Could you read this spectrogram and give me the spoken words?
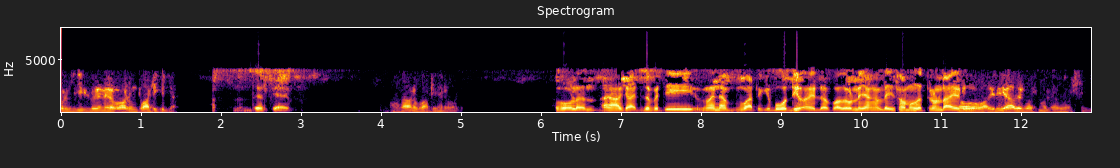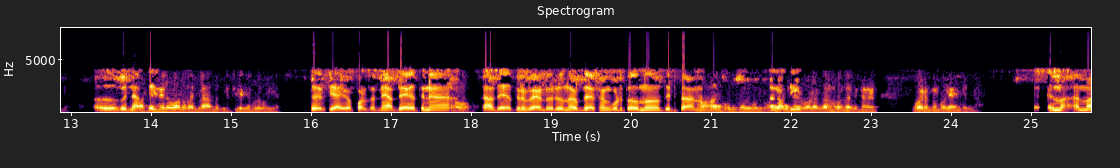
ഒരു ജീവിത ഒരു നിലപാടും പാർട്ടിക്കില്ല. തീർച്ചയായും. അതാണ് പാർട്ടി നിലപാട്. അപ്പോൾ ആ കാര്യത്തെ പറ്റി പിന്നെ പാർട്ടിക്ക് ബോധ്യമായല്ലോ. അപ്പൊ അതുകൊണ്ട് ഞങ്ങളുടെ ഈ സമൂഹത്തിലുണ്ടായ ഓ ഒരു അതിൽ യാതൊരു പ്രശ്നമില്ല അത് പ്രശ്നമില്ല. അത് പിന്നെ പാർട്ടി അദ്ദേഹം നിലപാടല്ല എന്ന് കൃത്യമായിട്ട് നമ്മൾ പറയാം. തീർച്ചയായും. അപ്പോൾ തന്നെ അദ്ദേഹത്തിന് ഓ. അദ്ദേഹത്തിന് വേണ്ട ഒരു നിർദ്ദേശം കൊടുത്തതൊന്ന് ആ, തിരുത്താനുള്ള അത് കൊടുക്കും, അത് കൊടുക്കും. പാർട്ടി നിലപാടല്ലാന്ന് പറഞ്ഞാൽ പിന്നെ വേറൊന്നും പറയാനില്ലല്ലോ. എന്നാ എന്നാ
